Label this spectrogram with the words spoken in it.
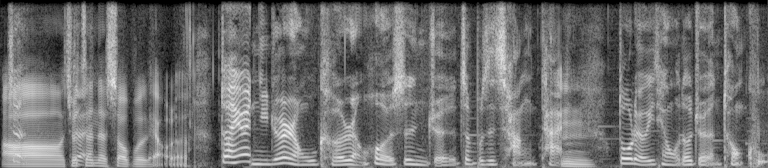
哦，就真的受不了了。对，因为你觉得忍无可忍，或者是你觉得这不是常态。嗯。多留一天我都觉得很痛苦，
